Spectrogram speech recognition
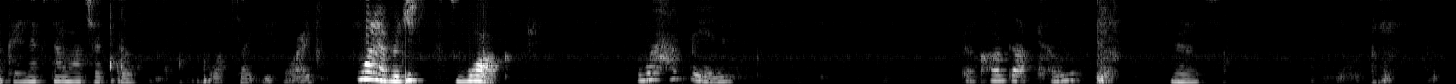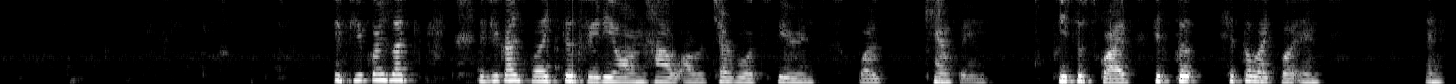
Okay, next time I'll check the website before I. Whatever, just walk. What happened? The car got towed. Yes. If you guys like, if you guys like this video on how our terrible experience was camping, please subscribe, hit the hit the like button, and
